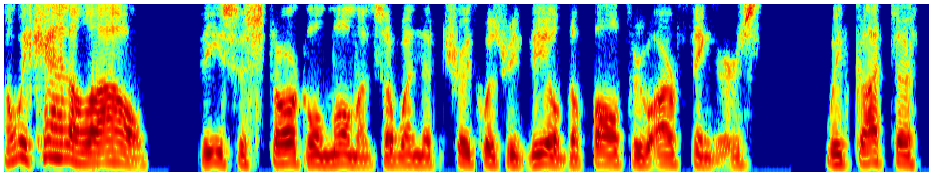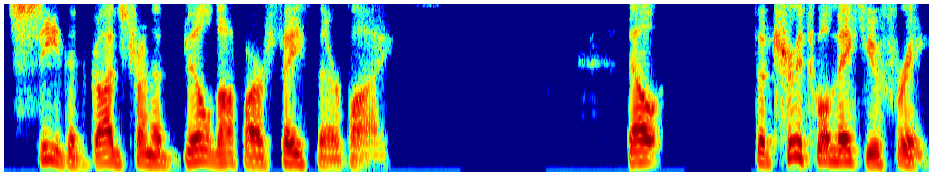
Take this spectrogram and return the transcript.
And we can't allow these historical moments of when the truth was revealed to fall through our fingers, we've got to see that God's trying to build up our faith thereby. Now, the truth will make you free.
